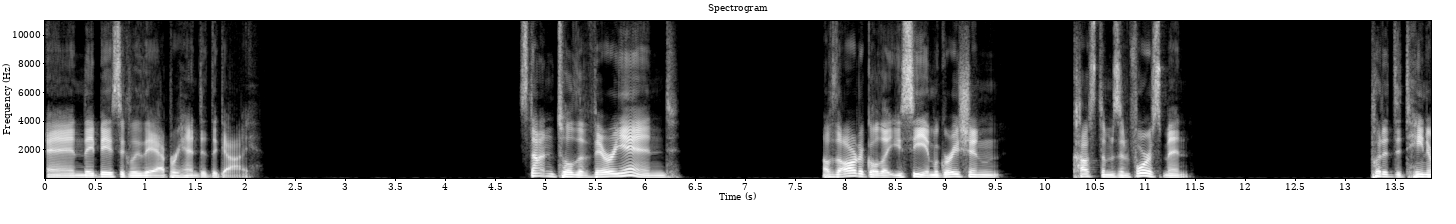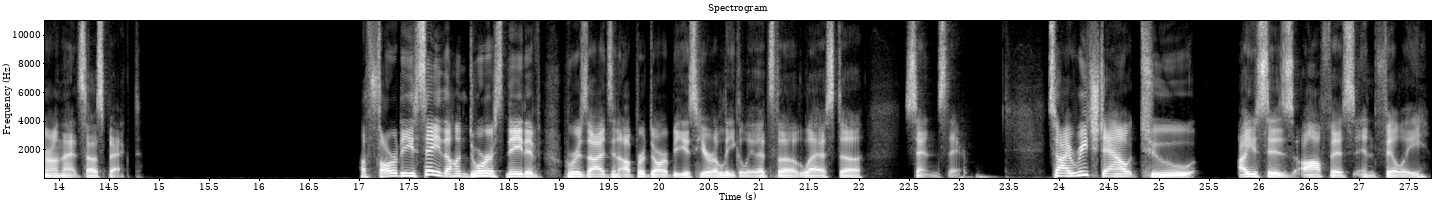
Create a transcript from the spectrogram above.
and they basically they apprehended the guy. It's not until the very end of the article that you see immigration customs enforcement put a detainer on that suspect. Authorities say the Honduras native who resides in Upper Darby is here illegally. That's the last uh, sentence there. So I reached out to ICE's office in Philly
